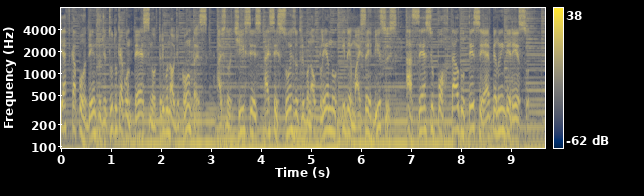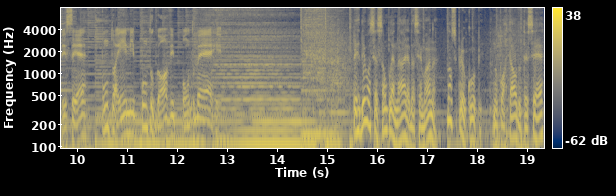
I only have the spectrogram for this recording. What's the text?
Quer ficar por dentro de tudo o que acontece no Tribunal de Contas? As notícias, as sessões do Tribunal Pleno e demais serviços? Acesse o portal do TCE pelo endereço tce.am.gov.br. Perdeu a sessão plenária da semana? Não se preocupe. No portal do TCE,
